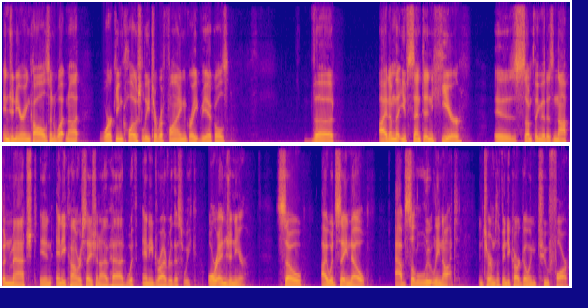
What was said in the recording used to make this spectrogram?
engineering calls and whatnot, working closely to refine great vehicles. The item that you've sent in here is something that has not been matched in any conversation I've had with any driver this week or engineer. So I would say no, absolutely not in terms of IndyCar going too far.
